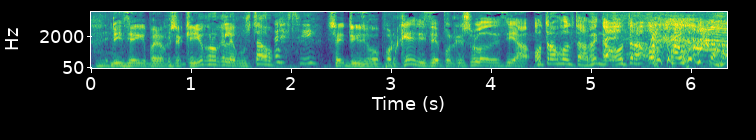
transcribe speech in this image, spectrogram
Dice, pero que, se- que yo creo que le ha gustado. Sí. Sí, digo, ¿por qué? Dice, porque solo decía, otra vuelta, venga, otra, otra vuelta.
